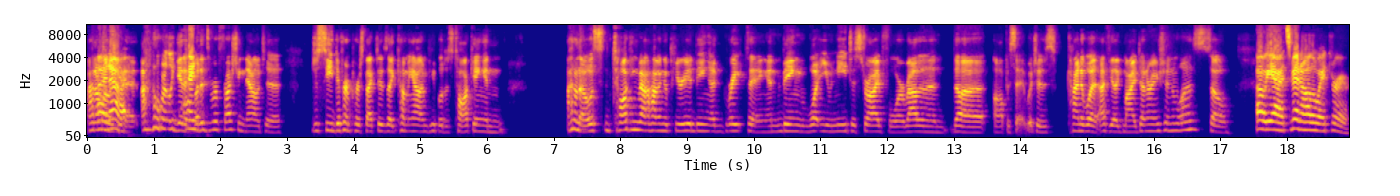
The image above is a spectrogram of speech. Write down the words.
I don't really I get it. I don't really get it, I, but it's refreshing now to just see different perspectives like coming out and people just talking and I don't know, talking about having a period being a great thing and being what you need to strive for rather than the opposite, which is kind of what I feel like my generation was. So, oh, yeah, it's been all the way through.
